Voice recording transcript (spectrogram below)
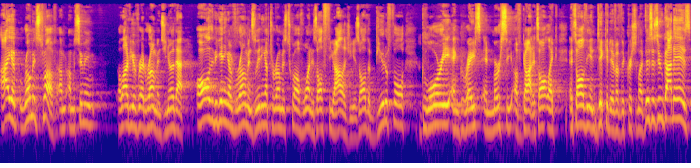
I, have, Romans 12, I'm, I'm assuming a lot of you have read Romans. You know that all the beginning of Romans, leading up to Romans 12, 1, is all theology, is all the beautiful glory and grace and mercy of God. It's all like, it's all the indicative of the Christian life. This is who God is,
